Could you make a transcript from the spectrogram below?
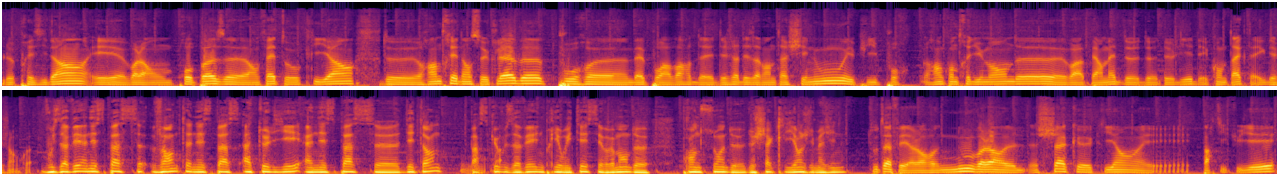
le président et euh, voilà, on propose euh, en fait aux clients de rentrer dans ce club pour euh, ben, pour avoir déjà des avantages chez nous et puis pour rencontrer du monde, euh, voilà, permettre de, de, de lier des contacts avec des gens quoi. Vous avez un espace vente, un espace atelier, un espace euh, détente, que vous avez une priorité, c'est vraiment de prendre soin de, chaque client, j'imagine? Tout à fait. Alors nous, voilà, chaque client est particulier.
